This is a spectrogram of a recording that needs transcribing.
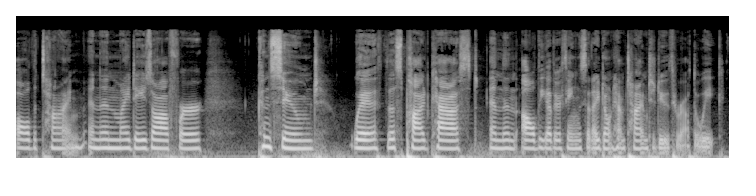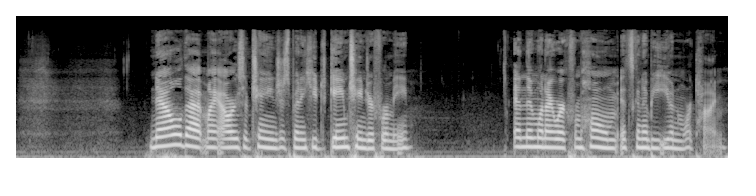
all the time and then my days off were consumed with this podcast and then all the other things that I don't have time to do throughout the week. Now that my hours have changed, it's been a huge game changer for me And then when I work from home, it's going to be even more time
